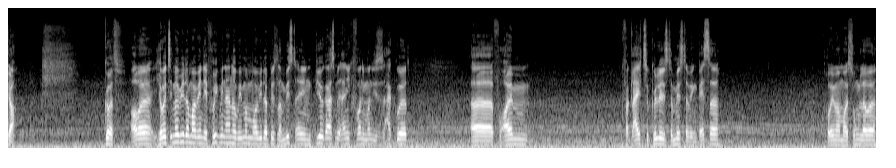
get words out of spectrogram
Tja. Gut, aber ich habe jetzt immer wieder mal, wenn die voll gewinnen, habe ich immer mal wieder ein bisschen Mist in Biogas mit eingefahren. Ich meine, das ist auch gut. Äh, vor allem im Vergleich zur Gülle ist der Mist ein wenig besser. Habe ich mir mal sagen lassen.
